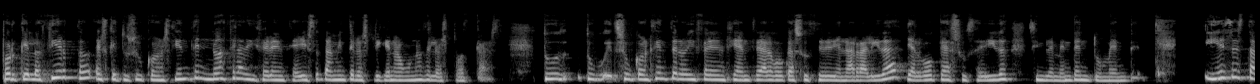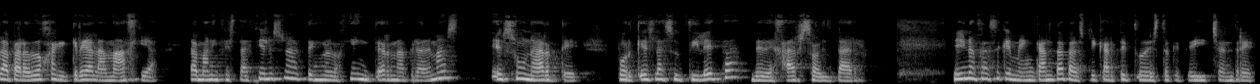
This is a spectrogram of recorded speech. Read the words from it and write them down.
Porque lo cierto es que tu subconsciente no hace la diferencia, y esto también te lo expliqué en algunos de los podcasts. Tu, tu, subconsciente no diferencia entre algo que ha sucedido en la realidad y algo que ha sucedido simplemente en tu mente. Y es esta la paradoja que crea la magia. La manifestación es una tecnología interna, pero además es un arte, porque es la sutileza de dejar soltar. Y hay una frase que me encanta para explicarte todo esto que te he dicho, entre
